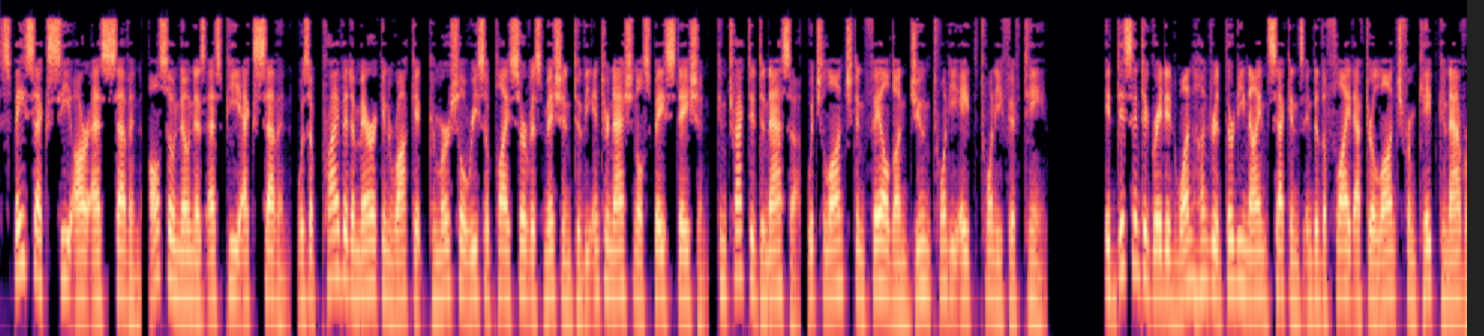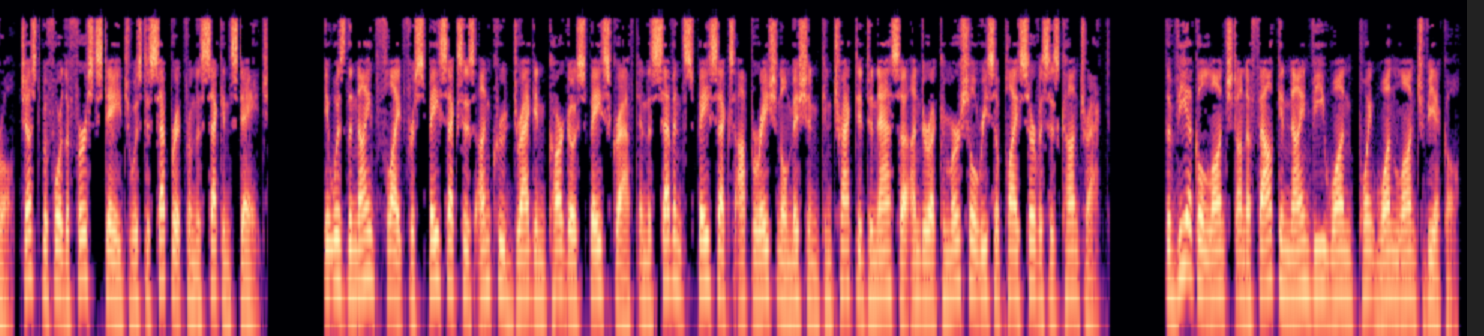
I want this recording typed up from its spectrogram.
SpaceX CRS-7, also known as SPX-7, was a private American rocket commercial resupply service mission to the International Space Station, contracted to NASA, which launched and failed on June 28, 2015. It disintegrated 139 seconds into the flight after launch from Cape Canaveral, just before the first stage was to separate from the second stage. It was the ninth flight for SpaceX's uncrewed Dragon cargo spacecraft and the seventh SpaceX operational mission contracted to NASA under a commercial resupply services contract. The vehicle launched on a Falcon 9 V1.1 launch vehicle.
